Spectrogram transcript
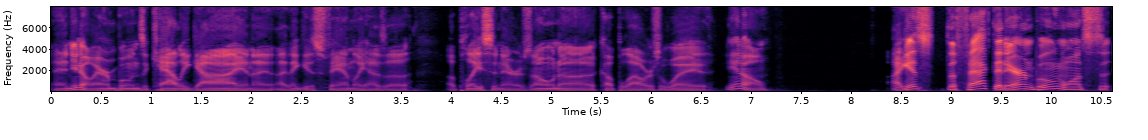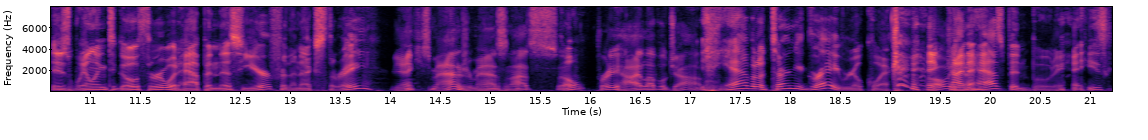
And you know, Aaron Boone's a Cali guy and I, I think his family has a a place in Arizona a couple hours away. You know, I guess the fact that Aaron Boone wants to, is willing to go through what happened this year for the next three, Yankees manager, man, it's not it's a Oh. pretty high level job. yeah, but it'll turn you gray real quick. it Oh, kind of yeah. has been Boone. He's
